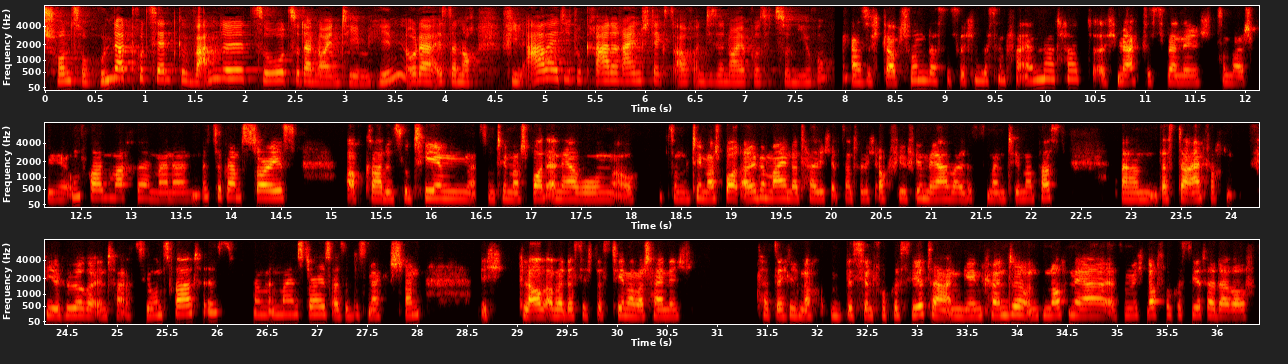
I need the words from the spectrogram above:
schon zu 100 Prozent gewandelt so zu deinen neuen Themen hin? Oder ist da noch viel Arbeit, die du gerade reinsteckst, auch in diese neue Positionierung? Also ich glaube schon, dass es sich ein bisschen verändert hat. Ich merke das, wenn ich zum Beispiel Umfragen mache in meinen Instagram-Stories, auch gerade zu Themen, zum Thema Sporternährung, auch zum Thema Sport allgemein, da teile ich jetzt natürlich auch viel, viel mehr, weil das zu meinem Thema passt, ähm, dass da einfach viel höhere Interaktionsrate ist ähm, in meinen Stories. Also das merke ich schon. Ich glaube aber, dass ich das Thema wahrscheinlich tatsächlich noch ein bisschen fokussierter angehen könnte und noch mehr, also mich noch fokussierter darauf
